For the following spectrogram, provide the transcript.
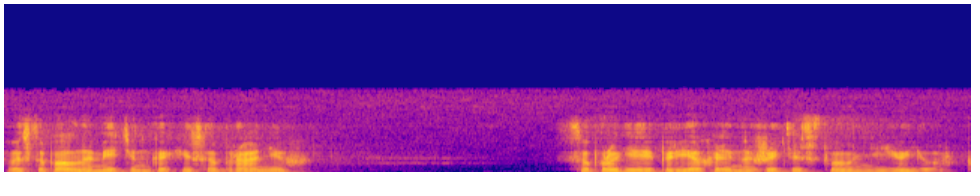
выступал на митингах и собраниях. Супруги переехали на жительство в Нью-Йорк.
